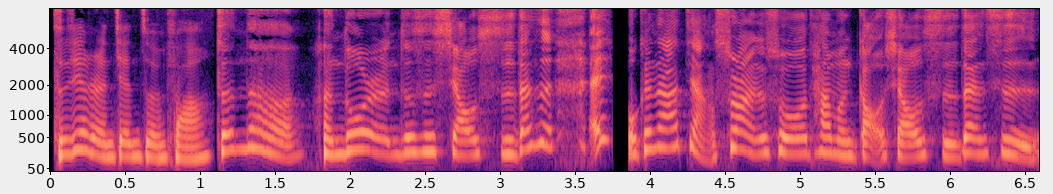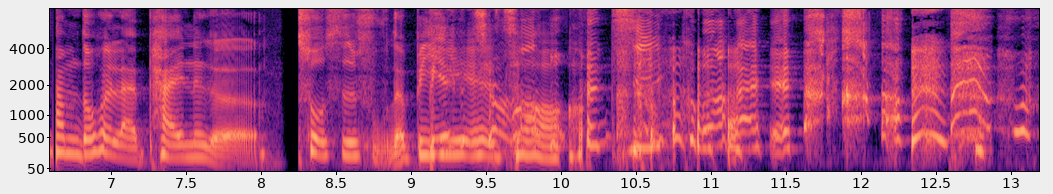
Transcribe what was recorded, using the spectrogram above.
直接人间蒸发。真的，很多人就是消失。但是，哎、欸，我跟大家讲，虽然说他们搞消失，但是他们都会来拍那个硕士服的毕业照，很奇怪。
